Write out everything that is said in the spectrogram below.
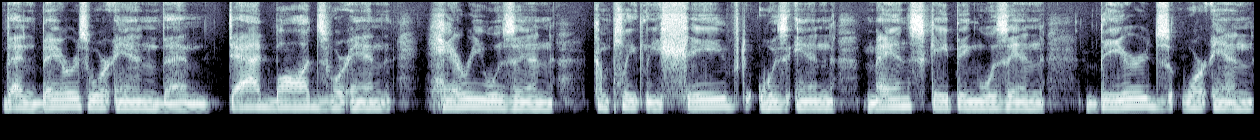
Then bears were in, then dad bods were in, hairy was in, completely shaved was in, manscaping was in, beards were in,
